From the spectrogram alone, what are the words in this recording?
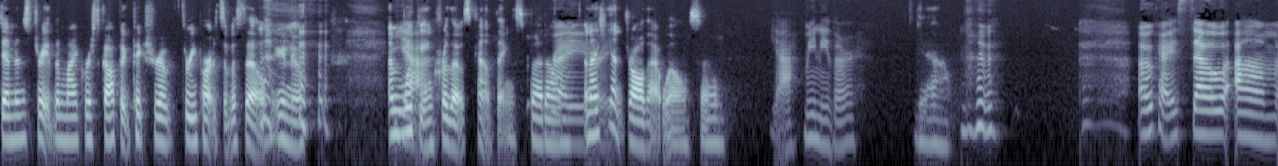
demonstrate the microscopic picture of three parts of a cell. You know, I'm yeah. looking for those kind of things, but um, right, and I right. can't draw that well, so. Yeah, me neither. Yeah. okay, so um,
